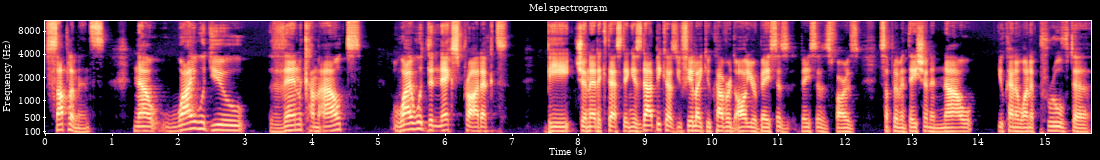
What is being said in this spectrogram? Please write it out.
supplements. Now, why would you then come out? Why would the next product be genetic testing? Is that because you feel like you covered all your bases bases as far as supplementation, and now you kind of want to prove to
